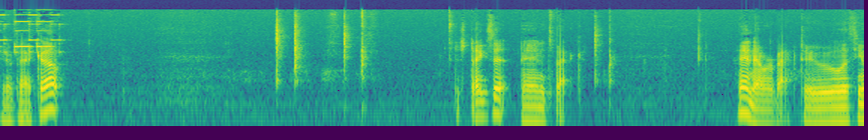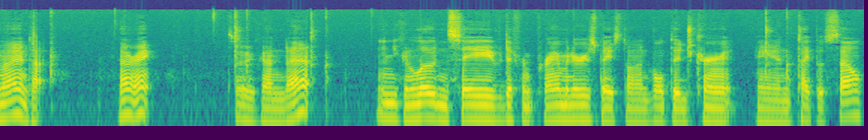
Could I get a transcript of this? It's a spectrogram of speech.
Turn it back up. Just exit and it's back. And now we're back to lithium ion type. Alright, so we've gotten that. And you can load and save different parameters based on voltage, current, and type of cell.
